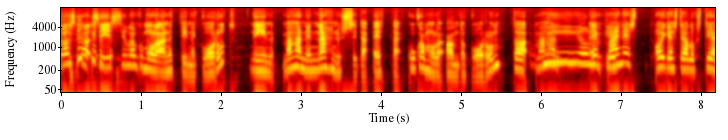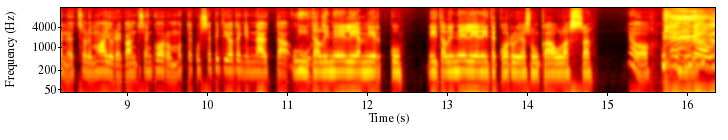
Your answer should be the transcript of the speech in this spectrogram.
koska siis silloin kun mulle annettiin ne korut, niin mähän en nähnyt sitä, että kuka mulle antoi korun. Mutta mähän, Niin en, mä en edes oikeasti aluksi tiennyt, että se oli majuri, joka antoi sen korun, mutta kun se piti jotenkin näyttää Niitä oli neljä, Mirkku. Niitä oli neljä niitä koruja sun kaulassa. Joo, ne, ne, on,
